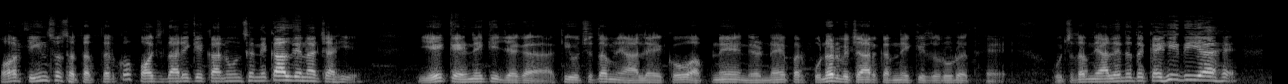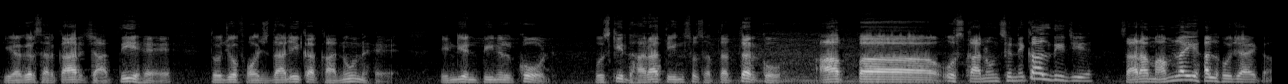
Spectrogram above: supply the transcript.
और 377 को फौजदारी के कानून से निकाल देना चाहिए। ये कहने की जगह कि उच्चतम न्यायालय को अपने निर्णय पर पुनर्विचार करने की ज़रूरत है। उच्चतम न्यायालय ने तो कह ही दिया है कि अगर सरकार चाहती है तो जो फौजदारी का कानून है इंडियन पीनल कोड उसकी धारा 377 को आप आ, उस कानून से निकाल दीजिए। सारा मामला ही हल हो जाएगा।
